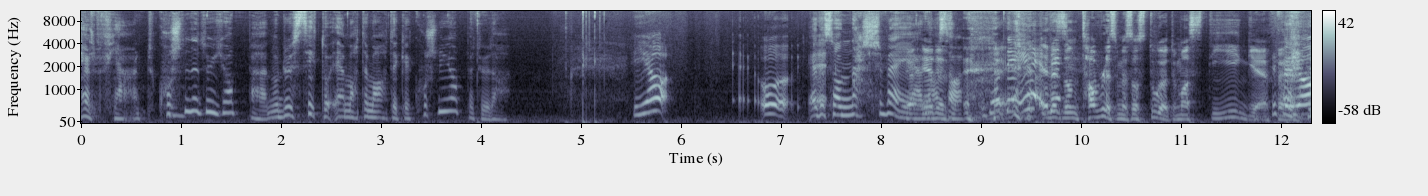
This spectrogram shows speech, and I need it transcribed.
helt fjernt. Hvordan er det du jobber når du sitter og er matematiker? Hvordan jobber du da? Ja, og, er det sånn Nesjveien, ja, altså? Ja, det er, er, det sånn tavle som er så stor at du må stige for, for, å,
